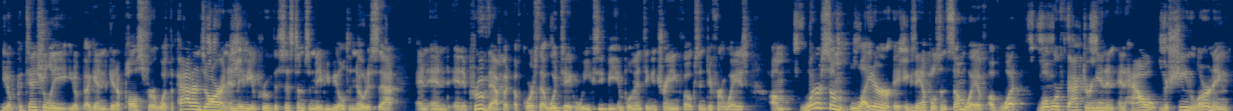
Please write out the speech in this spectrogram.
you know, potentially, you know, again, get a pulse for what the patterns are, and, and maybe improve the systems, and maybe be able to notice that and and and improve that. But of course, that would take weeks. You'd be implementing and training folks in different ways. Um, what are some lighter examples in some way of, of what, what we're factoring in and, and how machine learning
